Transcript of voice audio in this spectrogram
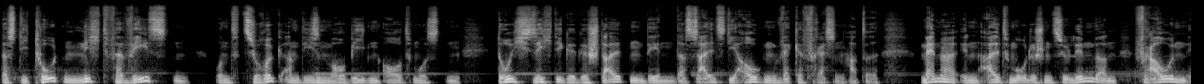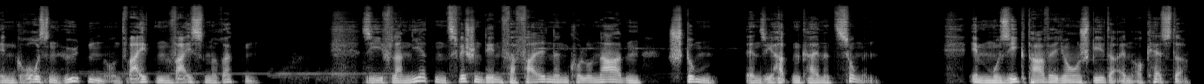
dass die Toten nicht verwesten und zurück an diesen morbiden Ort mussten, durchsichtige Gestalten, denen das Salz die Augen weggefressen hatte, Männer in altmodischen Zylindern, Frauen in großen Hüten und weiten weißen Röcken. Sie flanierten zwischen den verfallenen Kolonnaden, stumm, denn sie hatten keine Zungen. Im Musikpavillon spielte ein Orchester,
